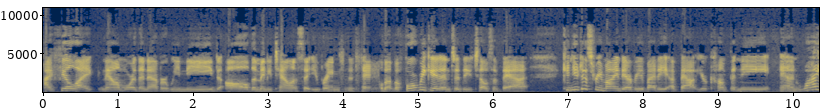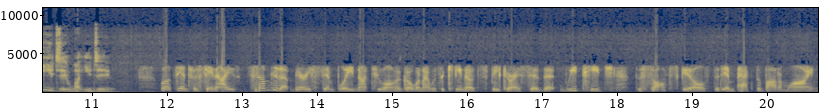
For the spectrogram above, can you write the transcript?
I feel like now more than ever, we need all the many talents that you bring to the table. But before we get into details of that, can you just remind everybody about your company and why you do what you do? Well, it's interesting. I summed it up very simply not too long ago when I was a keynote speaker. I said that we teach the soft skills that impact the bottom line.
